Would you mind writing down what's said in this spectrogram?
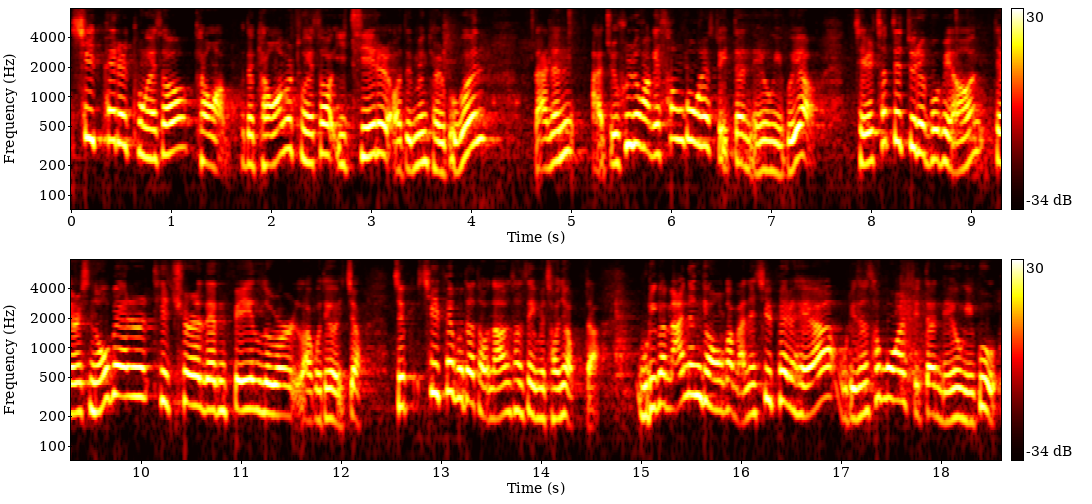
실패를 통해서 경험, 그다음 경험을 통해서 이 지혜를 얻으면 결국은 나는 아주 훌륭하게 성공할 수 있다는 내용이고요. 제일 첫째 줄에 보면 There's no better teacher than failure라고 되어 있죠. 즉 실패보다 더 나은 선생님은 전혀 없다. 우리가 많은 경우가 많은 실패를 해야 우리는 성공할 수 있다는 내용이고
